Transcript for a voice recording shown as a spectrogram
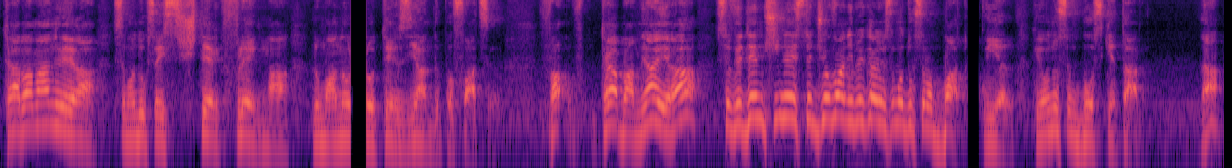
Treaba mea nu era să mă duc să-i șterg flegma lui Manolo Terzian de pe față. Treaba mea era să vedem cine este Giovanni pe care eu să mă duc să mă bat cu el. Că eu nu sunt boschetar. Da?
